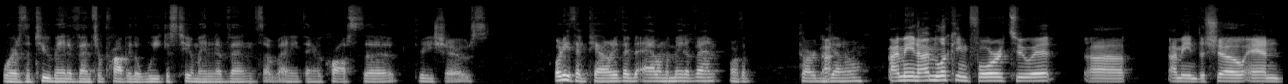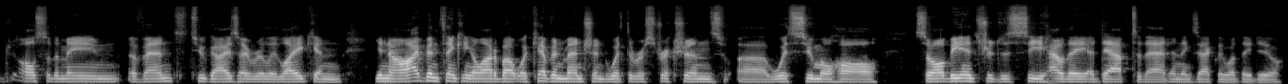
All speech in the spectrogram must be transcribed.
whereas the two main events are probably the weakest two main events of anything across the three shows. What do you think, Taylor? Anything to add on the main event or the card in general? I mean, I'm looking forward to it. Uh, I mean, the show and also the main event. Two guys I really like, and you know, I've been thinking a lot about what Kevin mentioned with the restrictions uh, with Sumo Hall so I'll be interested to see how they adapt to that and exactly what they do.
